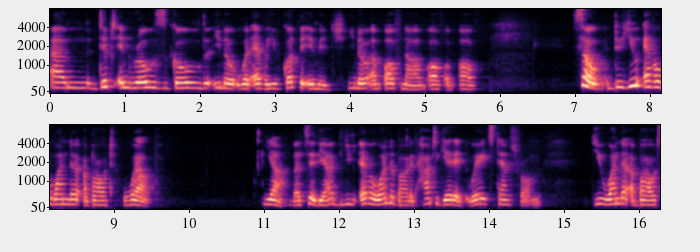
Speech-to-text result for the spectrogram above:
um, dipped in rose gold, you know, whatever. You've got the image. You know, I'm off now. I'm off. I'm off. So, do you ever wonder about wealth? Yeah, that's it. Yeah. Do you ever wonder about it? How to get it? Where it stems from? Do you wonder about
